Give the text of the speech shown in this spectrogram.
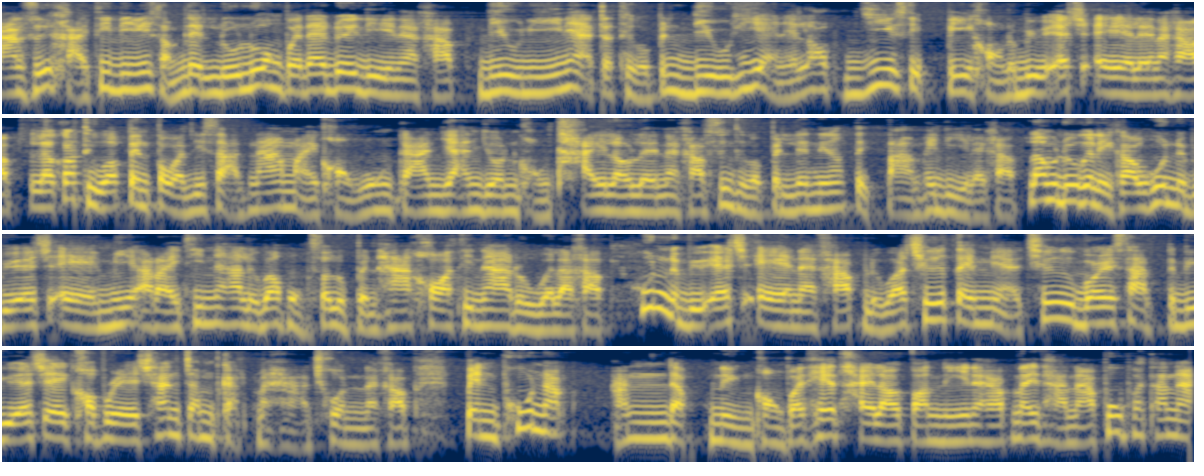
การซื้อขายที่ดินนี้สำเร็จรุ่ล่วงไปได้ด้วยดีนะครับดีลนี้เนี่ยจะถือว่าเป็นดีลที่ใหญ่ในรอบ 20 ปีของ WHA เลยนะครับแล้วก็ถือว่าเป็นประวัติศาสตร์หน้าใหม่ของวงการยานยนต์ของไทยเราเลยนะครับซึ่งถือว่าเป็นเรื่องที่ต้องติดตามให้ดีเลยครับเรามาดูกันอีกครับหุ้น WHA มีอะไรที่น่ารู้บ้างผมสรุปเป็น 5 ข้อที่น่ารู้ไว้แล้วครับหุ้น WHA นะครับหรือว่าชื่อเต็มเนี่ยชื่อบริษัท WHA Corporation จำกัดมหาชนนะครับเป็นผู้นำ อันดับหนึ่งของประเทศไทยเราตอนนี้นะครับในฐานะผู้พัฒนา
